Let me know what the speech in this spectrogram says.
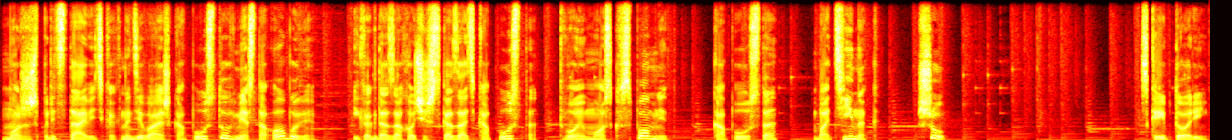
можешь представить, как надеваешь капусту вместо обуви. И когда захочешь сказать «капуста», твой мозг вспомнит «капуста», «ботинок», «шу». Скрипторий.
